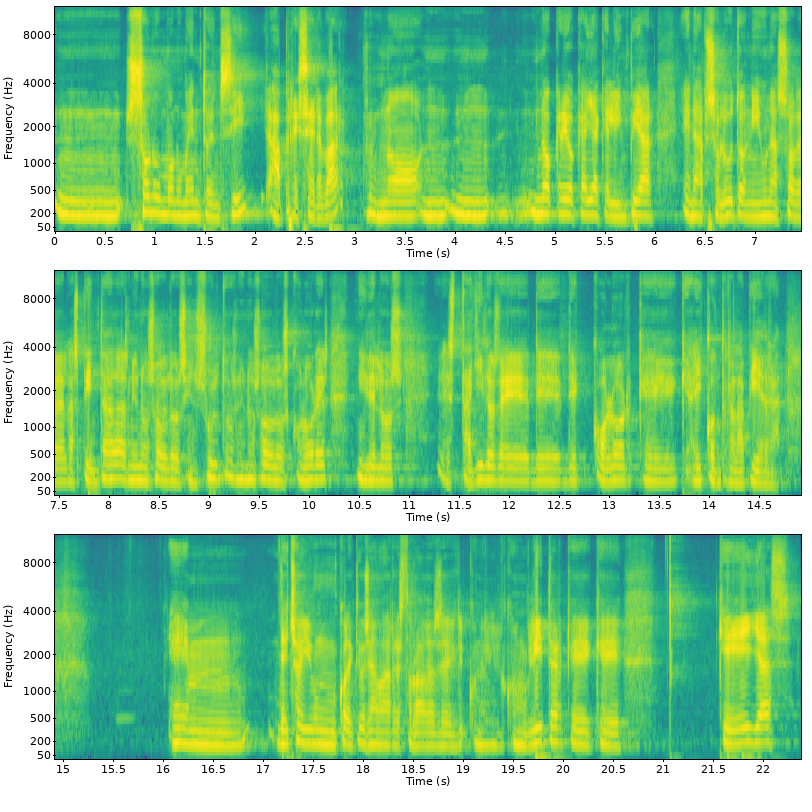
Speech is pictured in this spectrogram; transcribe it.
son un monumento en sí a preservar, no, no creo que haya que limpiar en absoluto ni una sola de las pintadas, ni uno solo de los insultos, ni uno solo de los colores, ni de los estallidos de, color que, hay contra la piedra. Em, de hecho, hay un colectivo que se llama Restauradas con, Glitter que, que ellas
